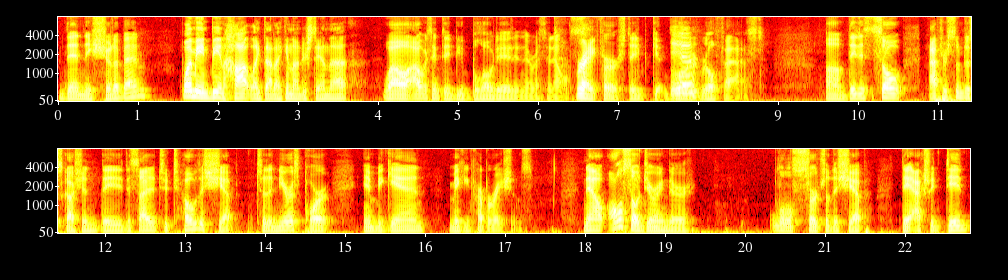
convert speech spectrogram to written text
than they should have been. well, I mean, being hot like that, I can understand that. Well, I would think they'd be bloated and everything else. Right. First, they'd get Yeah. bloated real fast. Um, they just so after some discussion, they decided to tow the ship to the nearest port and began making preparations. Now, also during their little search of the ship, they actually did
